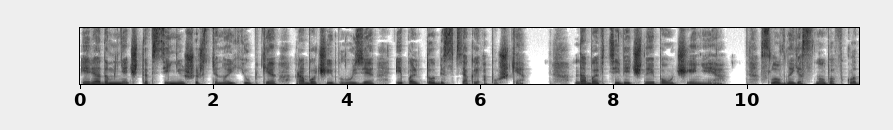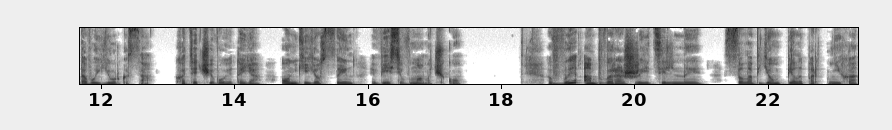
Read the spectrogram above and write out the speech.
и рядом нечто в синей шерстяной юбке, рабочей блузе и пальто без всякой опушки. Добавьте вечные поучения. Словно я снова в кладовой Юргаса. Хотя чего это я? Он ее сын, весь в мамочку. «Вы обворожительны!» Соловьем пела портниха,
